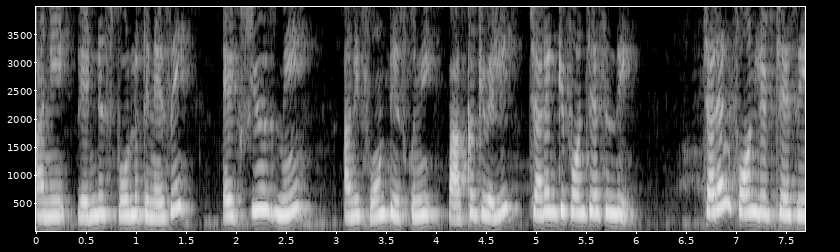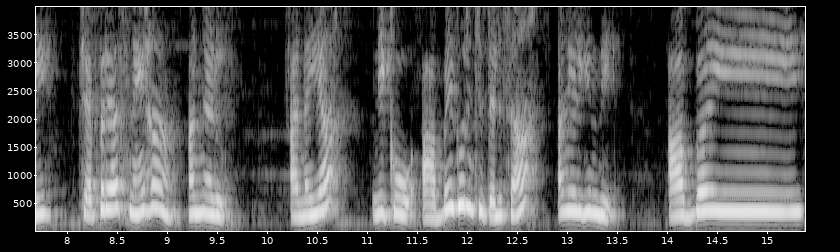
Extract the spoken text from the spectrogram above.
అని రెండు స్పూన్లు తినేసి ఎక్స్క్యూజ్ మీ అని ఫోన్ తీసుకుని పక్కకి వెళ్ళి చరణ్కి ఫోన్ చేసింది. చరణ్ ఫోన్ లిఫ్ట్ చేసి చెప్పరా స్నేహ అన్నాడు. అన్నయ్య నీకు ఆ అబ్బాయి గురించి తెలుసా? అని అడిగింది. "ఆ అబ్బాయి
